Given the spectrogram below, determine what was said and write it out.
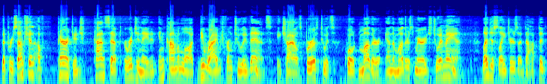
The presumption of parentage concept originated in common law derived from two events a child's birth to its quote mother and the mother's marriage to a man. Legislatures adopted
